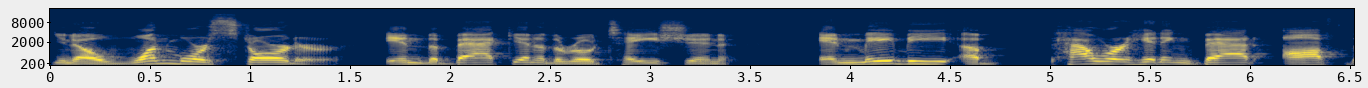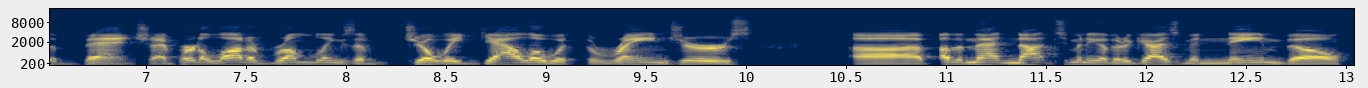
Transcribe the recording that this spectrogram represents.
you know, one more starter in the back end of the rotation and maybe a power hitting bat off the bench. I've heard a lot of rumblings of Joey Gallo with the Rangers. Uh, other than that, not too many other guys have been named though.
